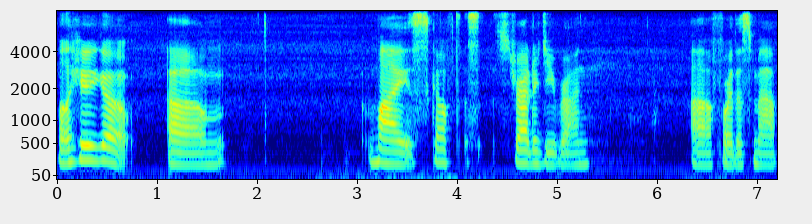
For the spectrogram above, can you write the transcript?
Well, here you go. Um, my scuffed strategy run uh, for this map.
